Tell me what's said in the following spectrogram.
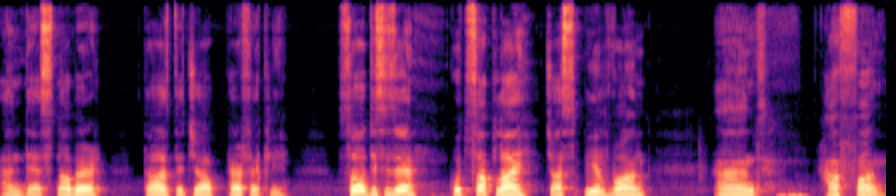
and the snubber does the job perfectly. So this is a good supply just build one and have fun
